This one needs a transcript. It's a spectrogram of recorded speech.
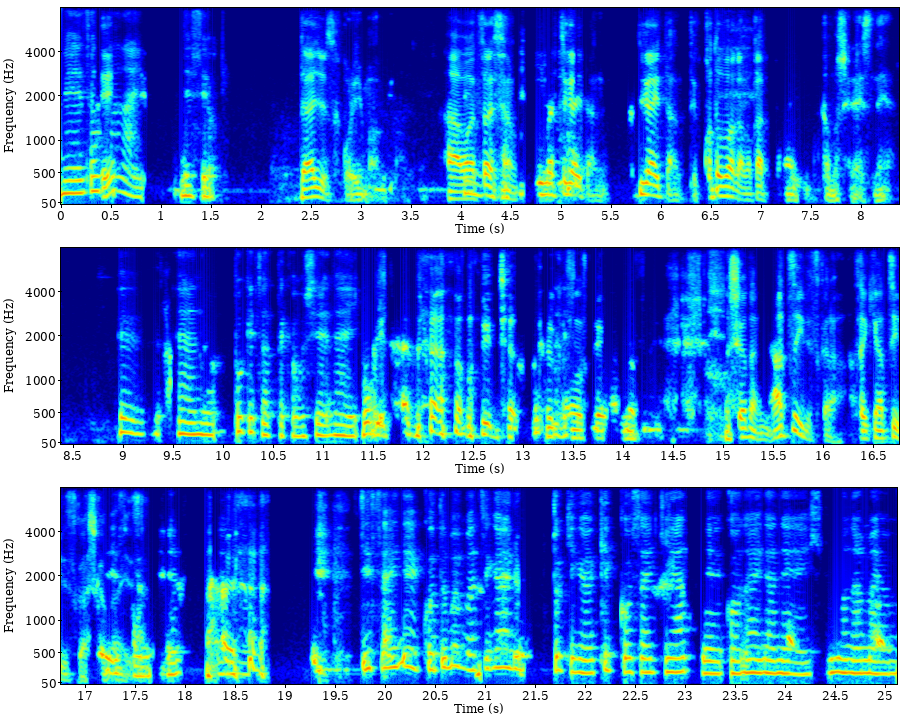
目指さないんですよ。大丈夫ですかこれ今？あ、うん松谷さん、間違えたん。間違えたんって言葉が分かってないかもしれないですね。うん、あの、ボケちゃったかもしれない。ボケちゃった、ボケちゃってる可能性がありますね。仕方ない。暑いですから。最近暑いですから仕方ないでですす。ね。実際ね、言葉間違える時が結構最近あって、この間ね、人の名前を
